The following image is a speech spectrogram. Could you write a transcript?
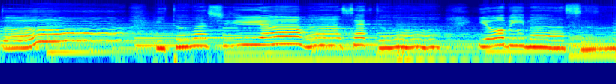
と人は幸せと呼びます「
